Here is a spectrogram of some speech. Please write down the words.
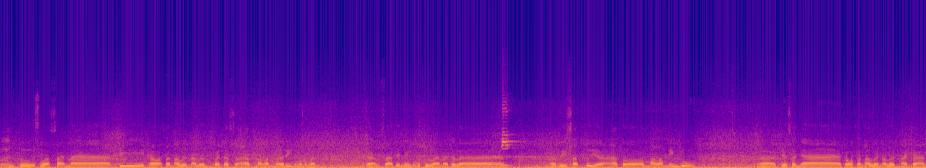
untuk suasana di kawasan alun-alun pada saat malam hari teman-teman. Dan saat ini kebetulan adalah hari Sabtu ya atau malam minggu. Nah biasanya kawasan alun-alun akan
